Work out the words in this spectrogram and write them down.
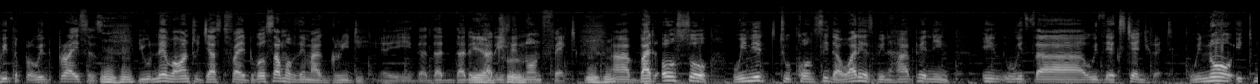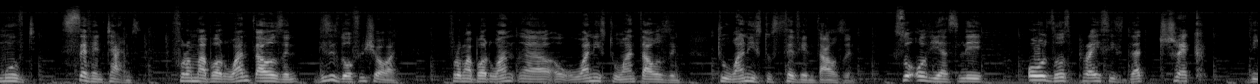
with the, with prices. You never want to justify it because some of them are greedy. Uh, that that, that, Yeah, that is a known fact. Uh, but also we need to consider what has been happening in with uh, with the exchange rate. We know it moved seven times from about one thousand. This is the official one. From about one uh, one is to one thousand to one is to seven thousand. So obviously, all those prices that track the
